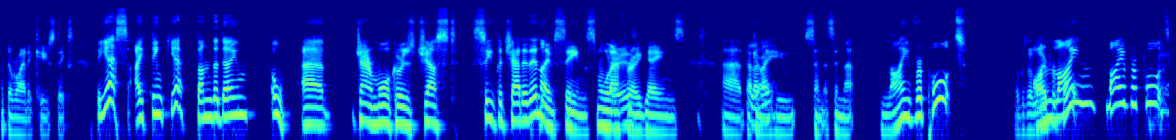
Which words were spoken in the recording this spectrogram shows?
with the right acoustics. But yes, I think yeah, Thunderdome. Oh, uh, Jaron Walker has just super chatted in. I've seen Small There. Afro Games. Uh, the Hello, guy mate. who sent us in that live report It was a live report. online live report.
